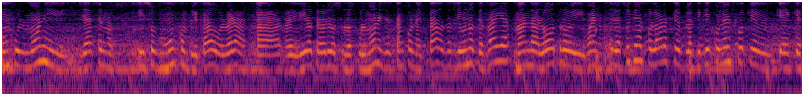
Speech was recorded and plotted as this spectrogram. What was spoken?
un pulmón y ya se nos hizo muy complicado volver a, a revivir otra vez los, los pulmones, ya están conectados, o sea, si uno te falla, manda al otro y bueno, las últimas palabras que platiqué con él fue que, que, que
